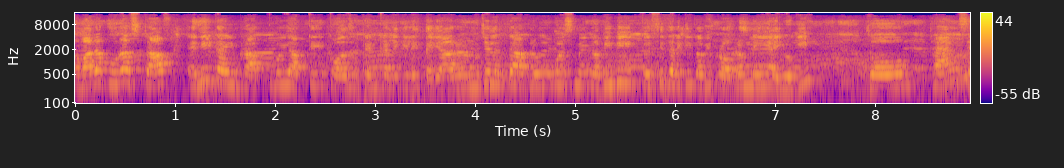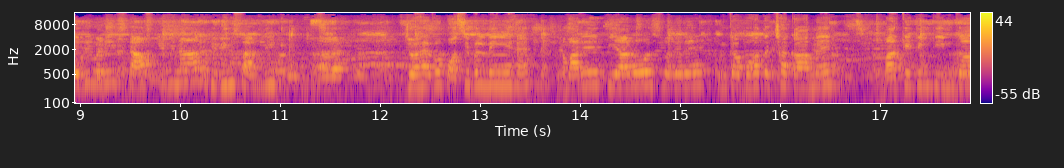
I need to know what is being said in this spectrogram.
हमारा पूरा स्टाफ एनी टाइम रात को ही आपके कॉल्स अटेंड करने के लिए तैयार है और मुझे लगता है आप लोगों को इसमें कभी भी किसी तरह की कभी प्रॉब्लम नहीं आई होगी। तो थैंक्स एवरीबडी स्टाफ के बिना लिविंग फैमिली जो है वो पॉसिबल नहीं है। हमारे पी वगैरह उनका बहुत अच्छा काम है मार्केटिंग टीम का।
